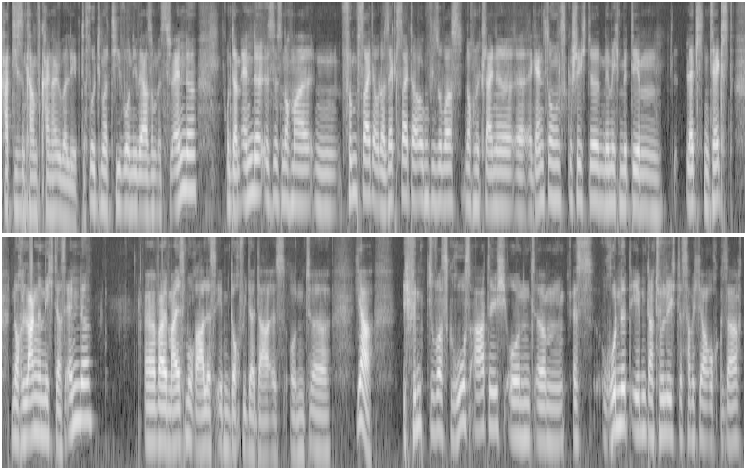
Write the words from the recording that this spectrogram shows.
hat diesen Kampf keiner überlebt. Das ultimative Universum ist zu Ende. Und am Ende ist es nochmal ein Fünfseiter oder Sechsseiter, irgendwie sowas, noch eine kleine äh, Ergänzungsgeschichte, nämlich mit dem letzten Text noch lange lange nicht das Ende, äh, weil Miles Morales eben doch wieder da ist. Und äh, ja, ich finde sowas großartig und ähm, es rundet eben natürlich, das habe ich ja auch gesagt,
